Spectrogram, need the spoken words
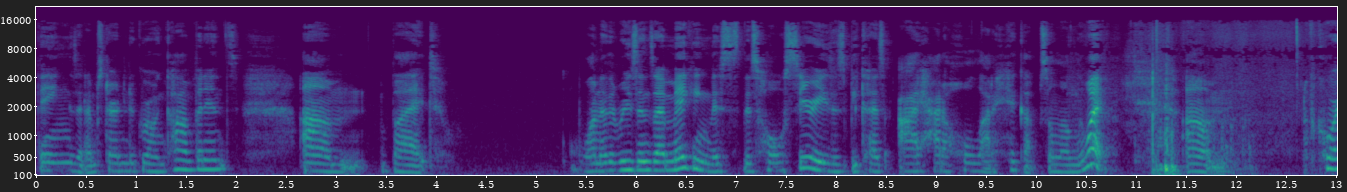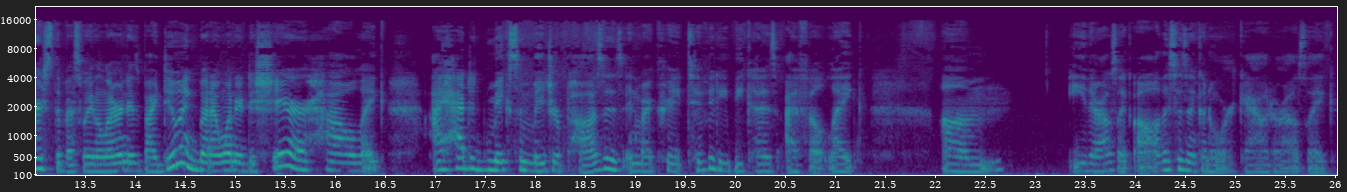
things and I'm starting to grow in confidence. Um, but one of the reasons I'm making this this whole series is because I had a whole lot of hiccups along the way. Um, course, the best way to learn is by doing, but I wanted to share how like I had to make some major pauses in my creativity because I felt like um either I was like, "Oh, this isn't going to work out," or I was like,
